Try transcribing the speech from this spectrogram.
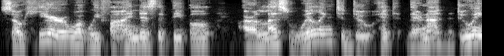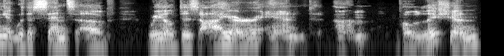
So here, what we find is that people are less willing to do it. They're not doing it with a sense of real desire and um, volition,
